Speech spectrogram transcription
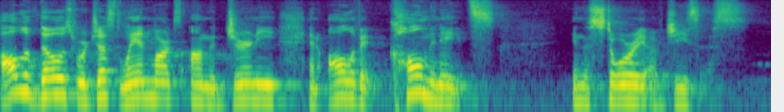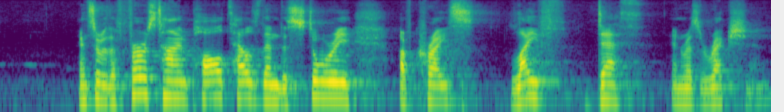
all of those were just landmarks on the journey, and all of it culminates in the story of Jesus. And so, for the first time, Paul tells them the story of Christ's life, death, and resurrection.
